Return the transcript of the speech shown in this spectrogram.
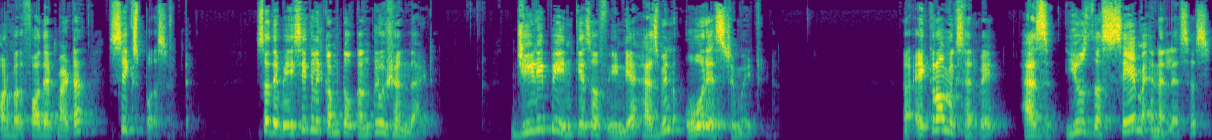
or for that matter 6%. So they basically come to a conclusion that GDP in case of India has been overestimated. Now economic survey has used the same analysis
